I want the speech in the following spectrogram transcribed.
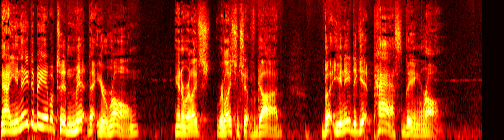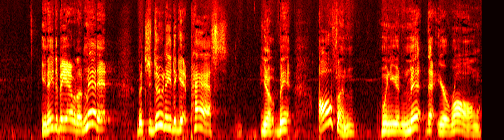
Now, you need to be able to admit that you're wrong in a relationship with God, but you need to get past being wrong. You need to be able to admit it, but you do need to get past, you know, being, often when you admit that you're wrong,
